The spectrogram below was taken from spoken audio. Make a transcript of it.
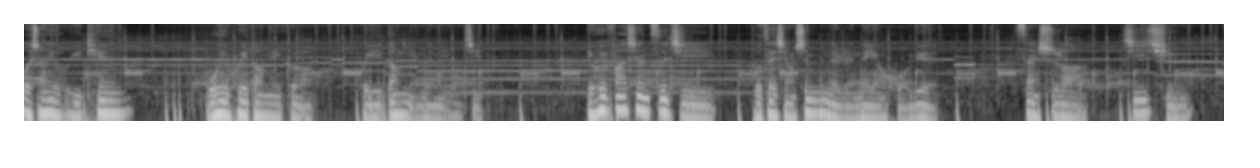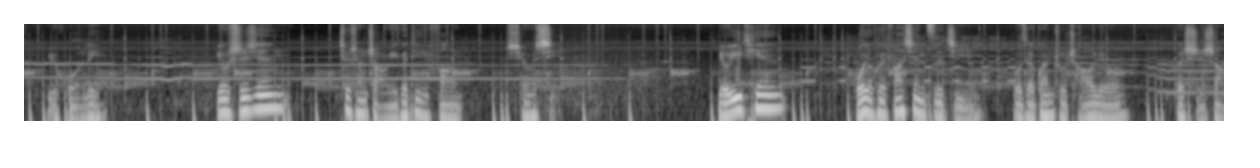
我想有一天，我也会到那个回忆当年的年纪，也会发现自己不再像身边的人那样活跃，丧失了激情与活力。有时间就想找一个地方休息。有一天，我也会发现自己不再关注潮流和时尚，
